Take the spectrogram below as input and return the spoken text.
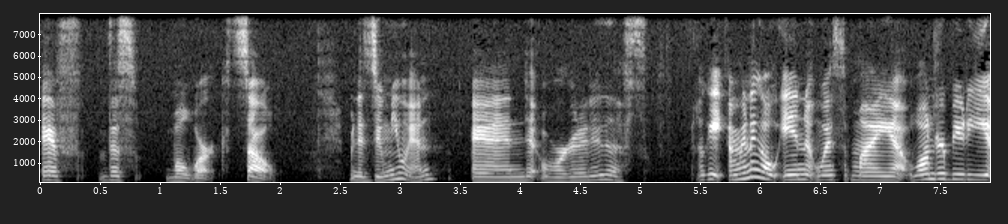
if this will work. So I'm going to zoom you in and we're going to do this. Okay, I'm going to go in with my Wander Beauty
